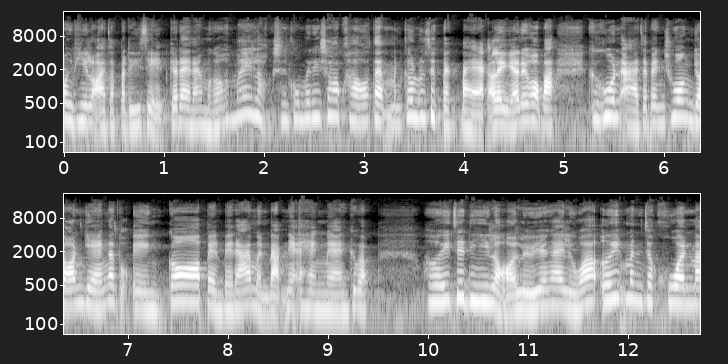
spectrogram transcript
บางทีเราอาจจะปฏิเสธก็ได้นะเหมือนก็ไม่หรอกฉันคงไม่ได้ชอบเขาแต่มันก็รู้สึกแปลกๆอะไรอย่างเงี้ยนึกออกปะคือคุณอาจจะเป็นช่วงย้อนแย้งกับตัวเองก็เป็นไปได้เหมือนแบบเนี้ยแฮงแมนคือแบบเฮ้ยจะดีหรอหรือยังไงหรือว่า เอ้ยมันจะควรไหม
